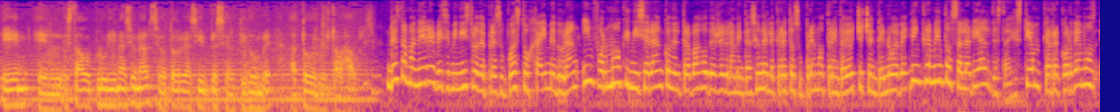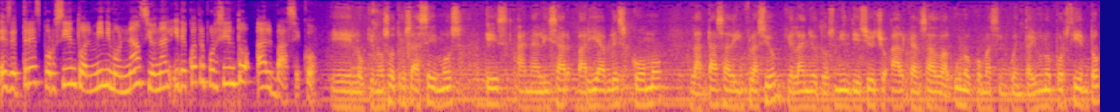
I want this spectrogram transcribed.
en el Estado plurinacional se otorga siempre certidumbre a todos los trabajadores. De esta manera, el viceministro de Presupuesto Jaime Durán informó que iniciarán con el trabajo de reglamentación del Decreto Supremo 3889 de incremento salarial de esta gestión, que recordemos es de 3% al mínimo nacional y de 4% al básico. Eh, lo que nosotros hacemos es analizar variables como la tasa de inflación, que el año 2018 ha alcanzado al 1,51%,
